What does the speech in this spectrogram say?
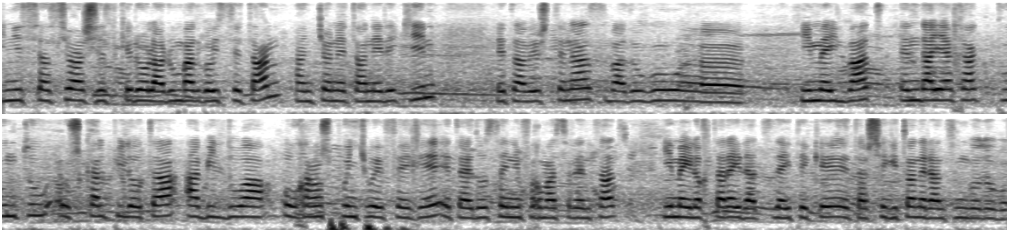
iniziazioa sezkero larun bat goizetan, antionetan erekin, eta bestenaz badugu uh, e-mail bat endaiarrak.euskalpilota abildua orange.fr eta edo zein informazioaren zat e-mail hortara idatzi daiteke eta segituan erantzungo dugu.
